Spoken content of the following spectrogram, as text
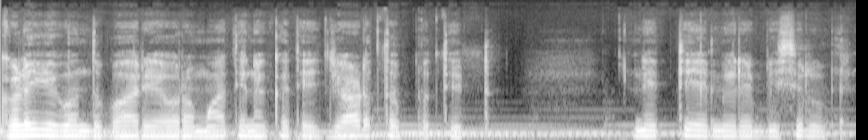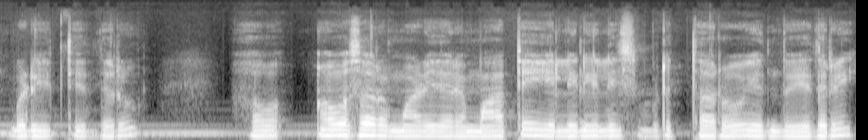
ಗಳಿಗೆಗೊಂದು ಬಾರಿ ಅವರ ಮಾತಿನ ಕತೆ ಜಾಡ ತಪ್ಪುತ್ತಿತ್ತು ನೆತ್ತಿಯ ಮೇಲೆ ಬಿಸಿಲು ಬಡಿಯುತ್ತಿದ್ದರು ಅವ, ಅವಸರ ಮಾಡಿದರೆ ಮಾತೇ ಎಲ್ಲಿ ನಿಲ್ಲಿಸಿಬಿಡುತ್ತಾರೋ ಎಂದು ಹೆದರಿ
